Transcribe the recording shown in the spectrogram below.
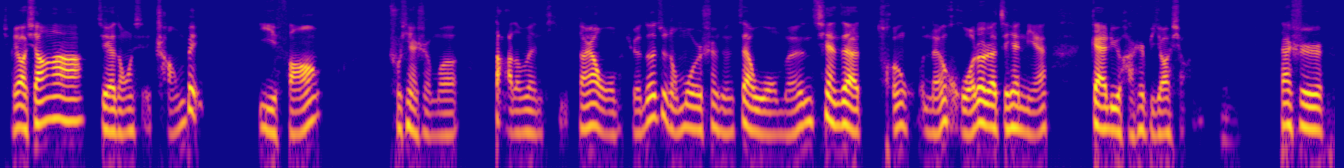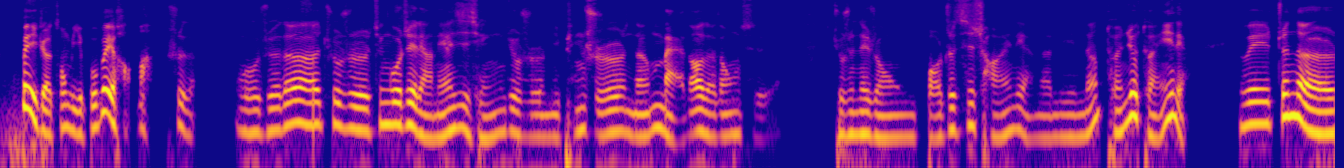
小药箱啊这些东西常备，以防出现什么大的问题。当然，我觉得这种末日生存在我们现在存活能活着的这些年，概率还是比较小的。嗯，但是备着总比不备好嘛。是的，我觉得就是经过这两年疫情，就是你平时能买到的东西，就是那种保质期长一点的，你能囤就囤一点。因为真的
